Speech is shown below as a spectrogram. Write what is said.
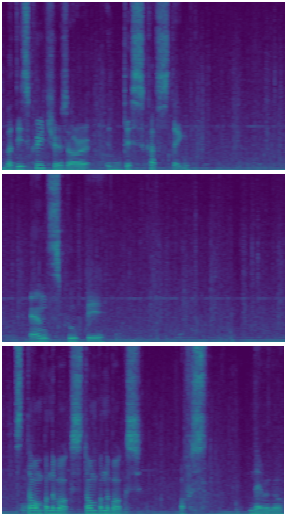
But these creatures are disgusting and spoopy. Stomp on the box, stomp on the box. Oh, there we go.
